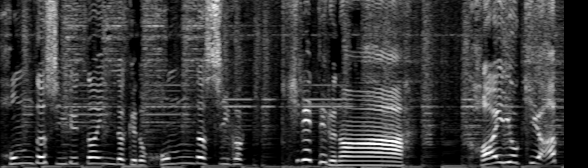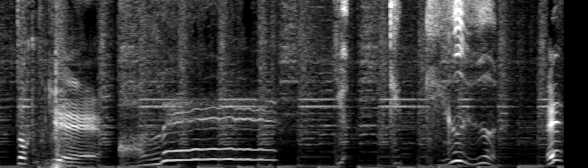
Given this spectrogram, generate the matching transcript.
本だし入れたいんだけど本だしが切れてるな。買い置きあったっけ？あれ？え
